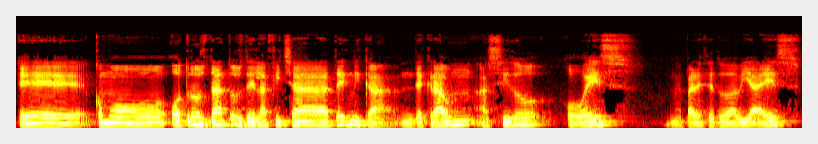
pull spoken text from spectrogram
Eh, como otros datos de la ficha técnica, The Crown ha sido o es me parece todavía es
